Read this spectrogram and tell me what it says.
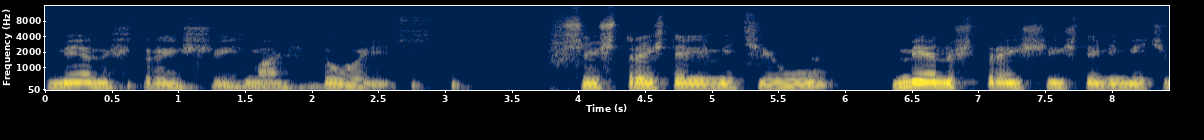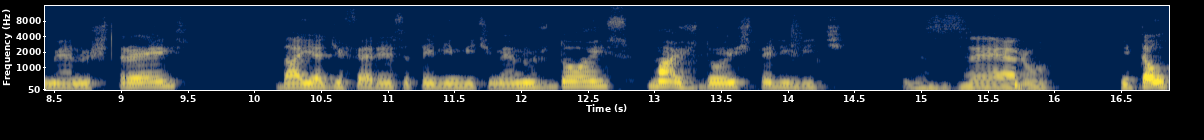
menos 3x mais 2. x3 tem limite 1, menos 3x tem limite menos 3, Daí a diferença tem limite menos 2, mais 2 tem limite zero. Então,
